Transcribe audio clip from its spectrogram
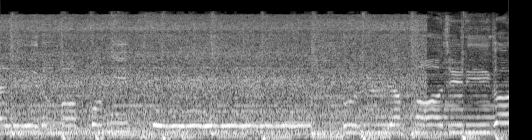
날리는 벚꽃잎이 울려 퍼질 이거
